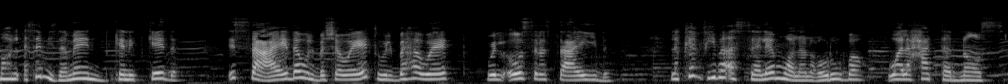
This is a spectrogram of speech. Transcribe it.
ما هو الأسامي زمان كانت كده السعادة والبشوات والبهوات والأسرة السعيدة. لا كان في بقى السلام ولا العروبة ولا حتى النصر.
